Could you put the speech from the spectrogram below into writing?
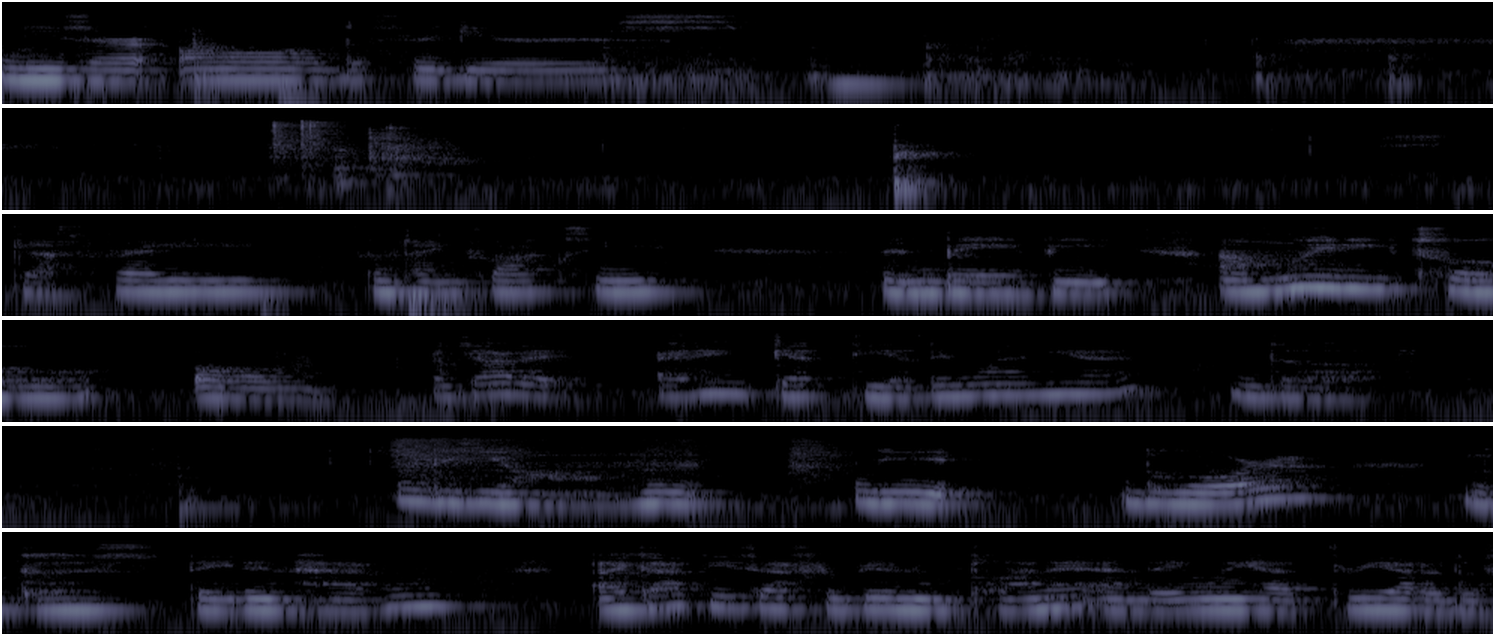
these are all the figures. Got Freddy, sometimes Foxy, and Baby. I'm waiting till um I got it. I didn't get the other one yet. The the um the Ballora because they didn't have them. I got these after Forbidden Planet and they only had three out of the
